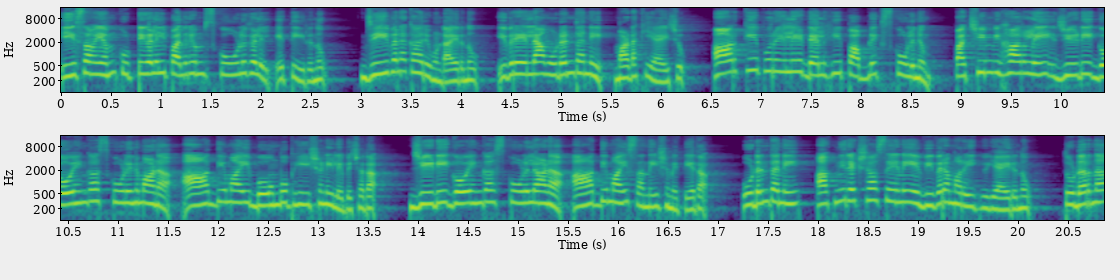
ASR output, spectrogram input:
ഈ സമയം കുട്ടികളിൽ പലരും സ്കൂളുകളിൽ എത്തിയിരുന്നു. ജീവനക്കാരുമുണ്ടായിരുന്നു. ഇവരെല്ലാം ഉടൻ തന്നെ മടക്കി അയച്ചു. ആർ കെ പുരയിലെ ഡൽഹി പബ്ലിക് സ്കൂളിനും പശ്ചിം വിഹാറിലെ ജി ഡി ഗോയങ്ക സ്കൂളിനുമാണ് ആദ്യമായി ബോംബ് ഭീഷണി ലഭിച്ചത്. ജി ഡി ഗോയങ്ക സ്കൂളിലാണ് ആദ്യമായി സന്ദേശമെത്തിയത്. ഉടൻ തന്നെ അഗ്നിരക്ഷാസേനയെ വിവരമറിയിക്കുകയായിരുന്നു. തുടർന്ന്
